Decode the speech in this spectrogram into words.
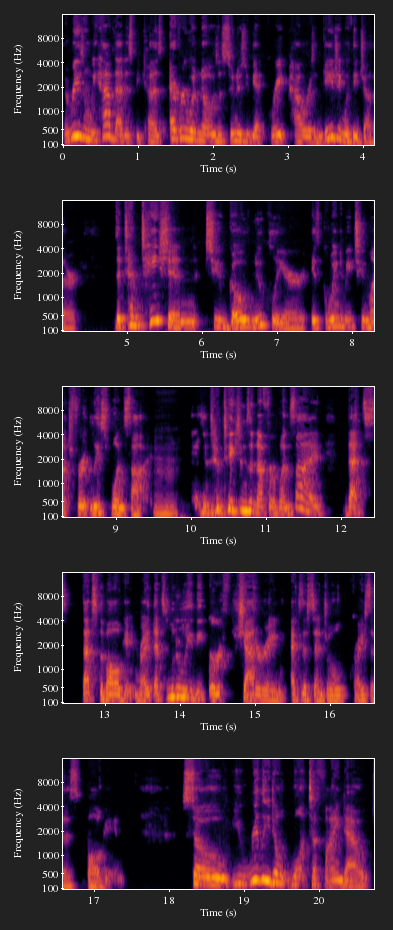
The reason we have that is because everyone knows as soon as you get great powers engaging with each other, the temptation to go nuclear is going to be too much for at least one side. Mm-hmm. If the temptation's enough for one side, that's that's the ball game, right? That's literally the earth-shattering existential crisis ball game. So you really don't want to find out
